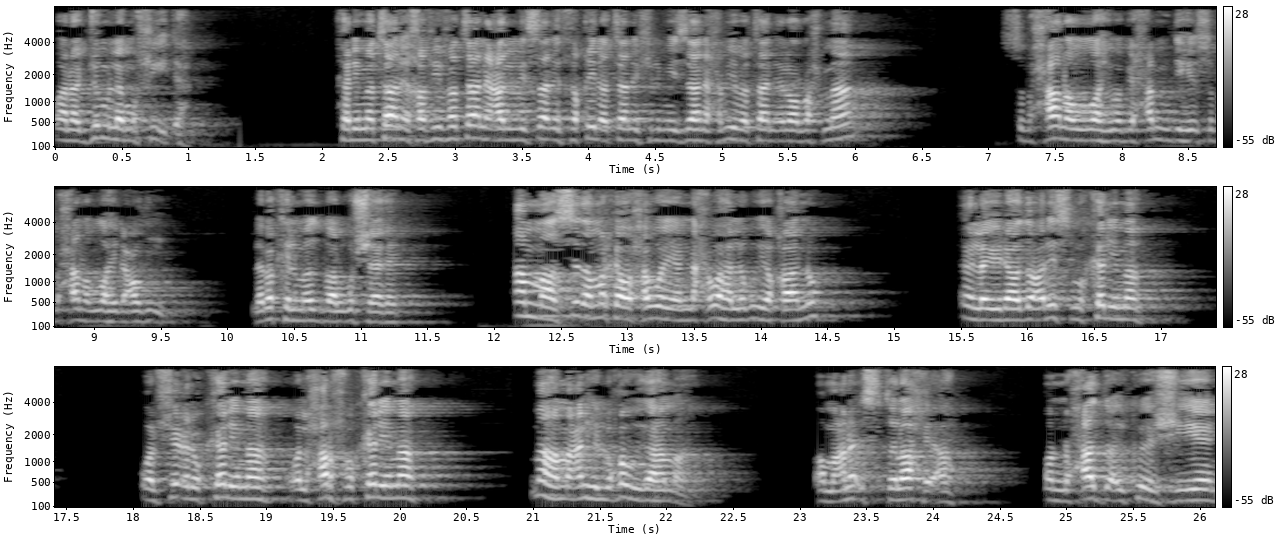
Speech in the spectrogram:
waana jumla mufiida. Kalimataani khafiifataani cala lisaani haqiilataani fi lmiisaani xabiibataani ila araxmaan subxaana allahi wa subxaana allahi alcadiim. Laba kelmadood baa lagu sheegay. Amaa sida marka waxa weeye naxwaha lagu yaqaano in la yidhaahdo alismu kalima waalficlu kalima waalxarfu kalima maaha macnihii luqawigaha maaha. Waa macno istilaaxi ah oo nuxaaddu ay ku heshiiyeen.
